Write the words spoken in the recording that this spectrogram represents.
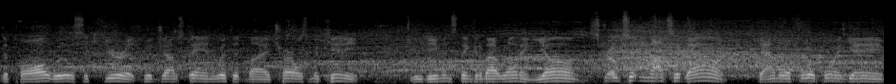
DePaul will secure it. Good job staying with it by Charles McKinney. Blue Demons thinking about running. Young strokes it and knocks it down. Down to a four-point game.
